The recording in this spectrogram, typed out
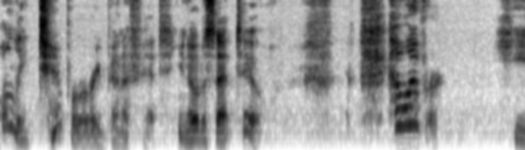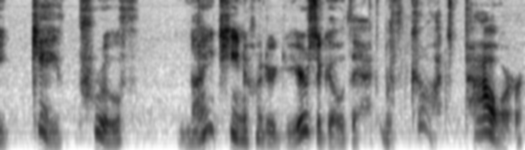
only temporary benefit. You notice that too. However, he gave proof 1900 years ago that with God's power,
